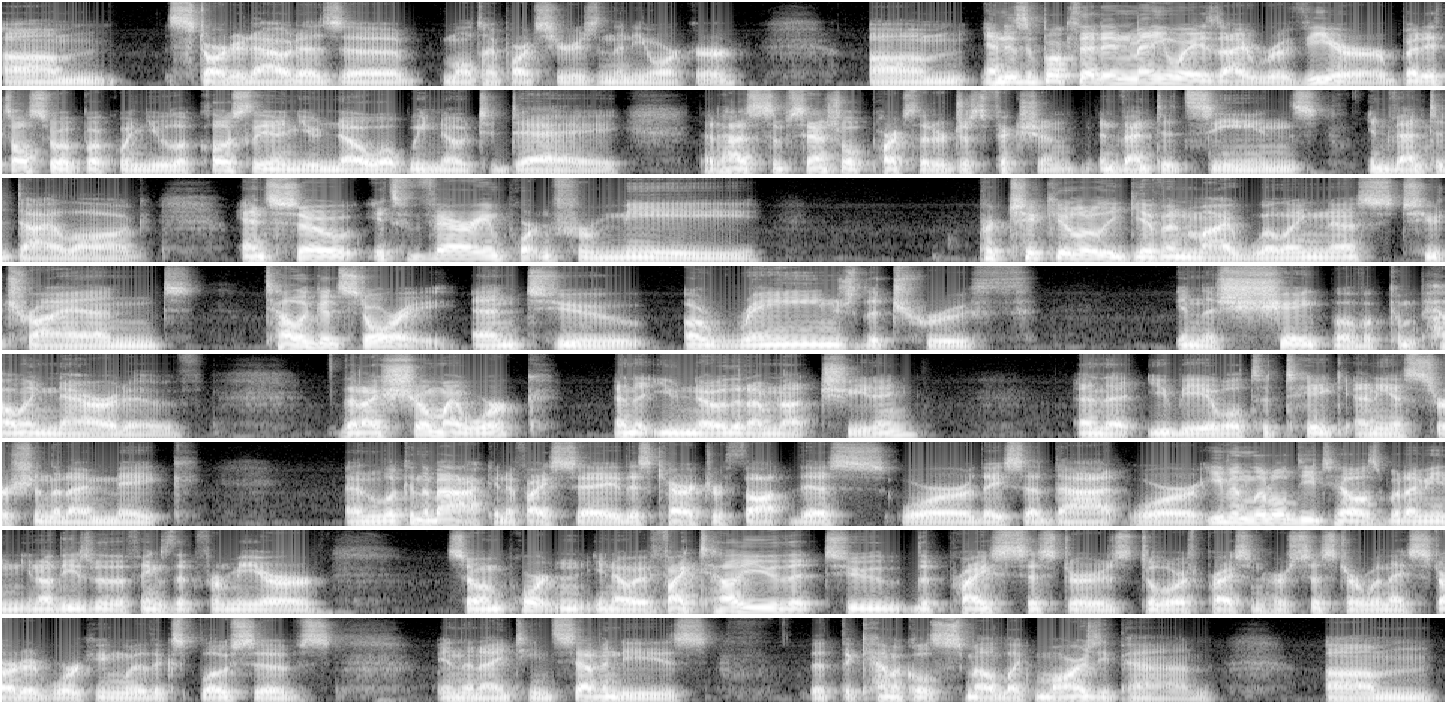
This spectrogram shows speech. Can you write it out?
um, started out as a multi-part series in the New Yorker. Um, and is a book that in many ways I revere, but it's also a book when you look closely and you know what we know today that has substantial parts that are just fiction, invented scenes, invented dialogue. And so it's very important for me particularly given my willingness to try and tell a good story and to arrange the truth in the shape of a compelling narrative that I show my work and that you know that I'm not cheating and that you be able to take any assertion that I make and look in the back and if I say this character thought this or they said that or even little details but I mean you know these are the things that for me are so important. You know, if I tell you that to the Price sisters, Dolores Price and her sister, when they started working with explosives in the 1970s, that the chemicals smelled like marzipan, um,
